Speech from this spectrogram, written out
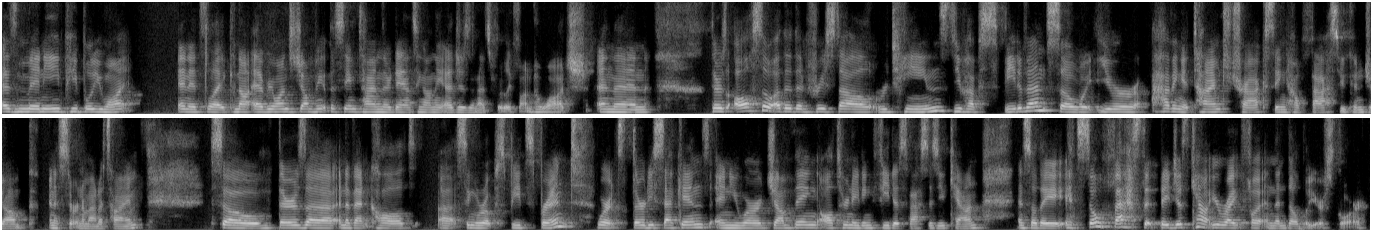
as many people you want. And it's like not everyone's jumping at the same time. They're dancing on the edges, and that's really fun to watch. And then there's also, other than freestyle routines, you have speed events. So you're having a timed track, seeing how fast you can jump in a certain amount of time. So there's a, an event called uh, single rope speed sprint where it's 30 seconds and you are jumping alternating feet as fast as you can. And so they it's so fast that they just count your right foot and then double your score.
